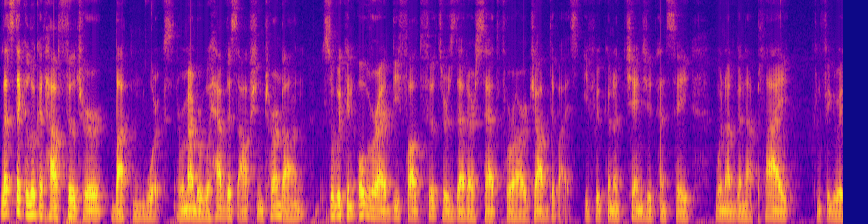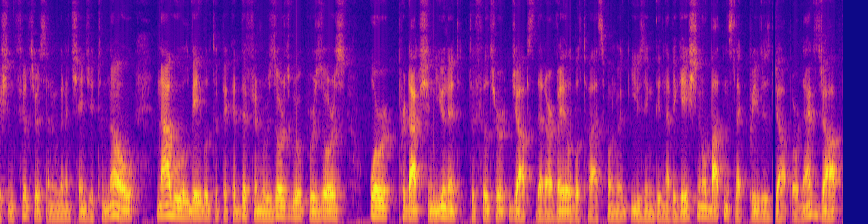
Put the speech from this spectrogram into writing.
Let's take a look at how filter button works. Remember, we have this option turned on so we can override default filters that are set for our job device. If we're gonna change it and say we're not gonna apply configuration filters and we're gonna change it to no, now we will be able to pick a different resource group, resource, or production unit to filter jobs that are available to us when we're using the navigational buttons like previous job or next job,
